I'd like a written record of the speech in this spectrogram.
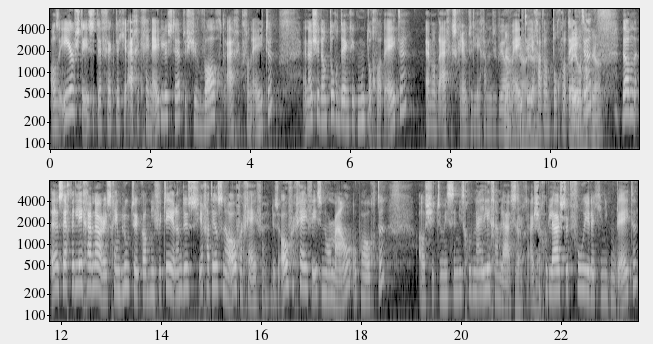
Als eerste is het effect dat je eigenlijk geen eetlust hebt. Dus je walgt eigenlijk van eten. En als je dan toch denkt, ik moet toch wat eten... En want eigenlijk schreeuwt het lichaam natuurlijk wel Ja, om eten. ja, ja. Je gaat dan toch wat eten. Dan eh, zegt het lichaam, nou, er is geen bloed, ik kan het niet verteren. Dus je gaat heel snel overgeven. Dus overgeven is normaal op hoogte. Als je tenminste niet goed naar je lichaam luistert. Als je goed luistert, voel je dat je niet moet eten.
